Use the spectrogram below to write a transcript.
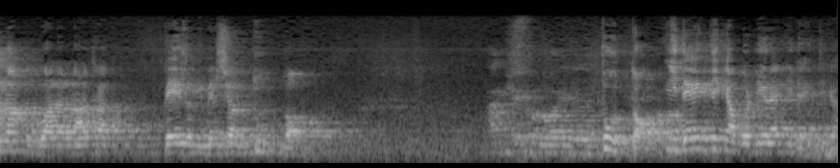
una uguale all'altra, peso, dimensione, tutto. Anche i colori tutto, identica vuol dire identica,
